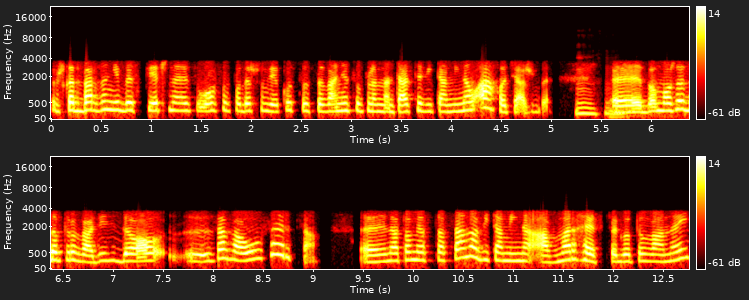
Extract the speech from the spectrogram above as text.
Na przykład bardzo niebezpieczne jest u osób w podeszłym wieku stosowanie suplementacji witaminą A chociażby. Mhm. E, bo może doprowadzić do zawału serca. Natomiast ta sama witamina A w marchewce gotowanej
